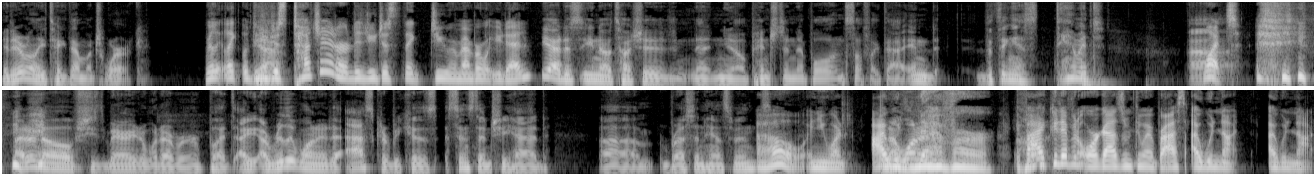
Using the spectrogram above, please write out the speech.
it didn't really take that much work. Really? Like, did you just touch it, or did you just like? Do you remember what you did? Yeah, just you know, touch it and, and, you know, pinch the nipple and stuff like that. And the thing is, damn it, uh, what? I don't know if she's married or whatever, but I, I really wanted to ask her because since then she had um, breast enhancements. Oh, and you want? I And I would wanna- never. If Huh? I could have an orgasm through my breast, I would not. I would not.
